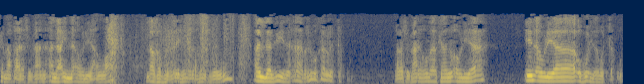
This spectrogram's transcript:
كما قال سبحانه ألا إن أولياء الله لا خوف عليهم ولا هم يحزنون الذين آمنوا وكانوا يتقون. قال سبحانه وما كانوا أولياء إن أولياؤه إلا المتقون.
